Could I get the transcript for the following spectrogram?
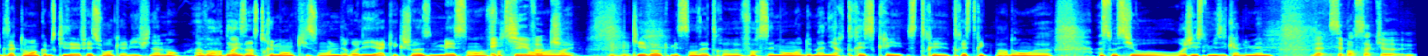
Exactement comme ce qu'ils avaient fait sur Okami finalement. Avoir des Ouais. instruments qui sont reliés à quelque chose, mais sans forcément. évoquent. euh. Mhm. qui évoque, mais sans être euh, forcément de manière très, très, très stricte pardon, euh, associée au registre musical lui-même. Bah, c'est pour ça que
